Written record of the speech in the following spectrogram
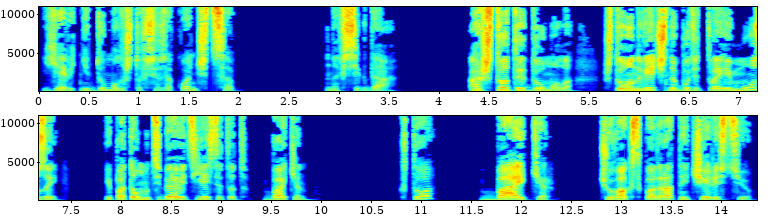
«Я ведь не думала, что все закончится навсегда». «А что ты думала? Что он вечно будет твоей музой? И потом у тебя ведь есть этот Бакин. Кто? Байкер. Чувак с квадратной челюстью.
